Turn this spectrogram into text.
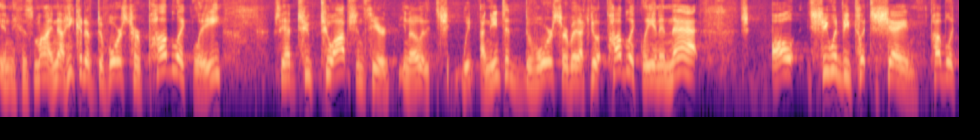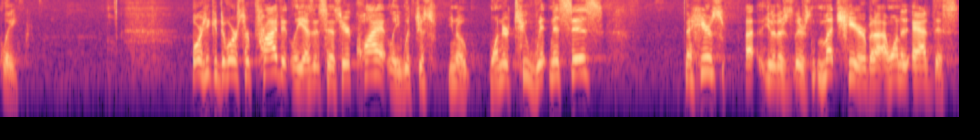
in his mind. Now, he could have divorced her publicly. So he had two, two options here. You know, she, we, I need to divorce her, but I can do it publicly. And in that, all, she would be put to shame publicly. Or he could divorce her privately, as it says here, quietly, with just, you know, one or two witnesses. Now, here's, uh, you know, there's, there's much here, but I want to add this.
